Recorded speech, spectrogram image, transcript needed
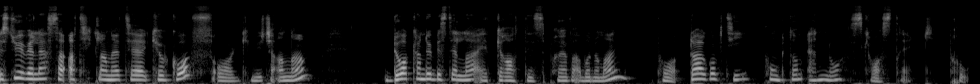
Hvis du vil lese artiklene til Kurkov og mye annet, da kan du bestille et gratis prøveabonnement på dagogti.no prov.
